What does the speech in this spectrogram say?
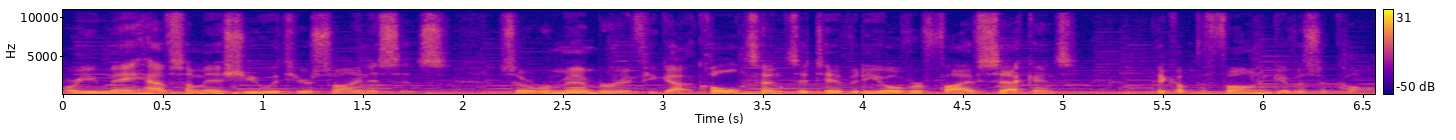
or you may have some issue with your sinuses. So remember, if you got cold sensitivity over five seconds, pick up the phone and give us a call.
